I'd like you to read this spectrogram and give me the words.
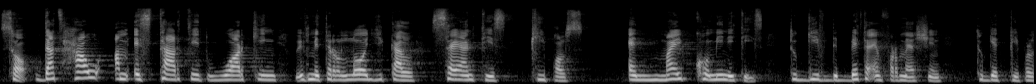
So that's how I started working with meteorological scientists, peoples, and my communities to give the better information to get people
